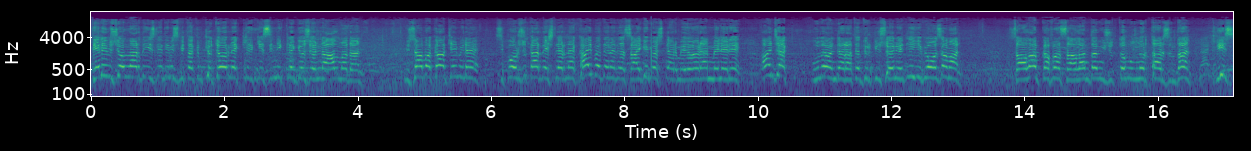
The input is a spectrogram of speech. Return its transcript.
televizyonlarda izlediğimiz bir takım kötü örnekleri kesinlikle göz önüne almadan müsabaka hakemine, sporcu kardeşlerine, kaybedene de saygı göstermeyi öğrenmeleri ancak Ulu Önder Atatürk'ün söylediği gibi o zaman sağlam kafa sağlam da vücutta bulunur tarzından biz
